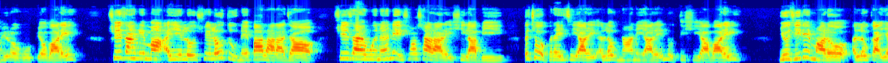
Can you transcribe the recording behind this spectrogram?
မျိုးတော်ကိုပြောပါတယ်။ရွှေဆိုင်တွေမှာအရင်လိုရွှေလုံးသူနဲ့ပါလာတာကြောင့်ရွှေဆိုင်ဝန်ထမ်းတွေရှော့ချတာတွေရှိလာပြီးတချို့ပရိန်စရာတွေအလုတ်နားနေရတယ်လို့သိရှိရပါတယ်။မြို့ကြီးတွေမှာတော့အလုတ်ကရ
